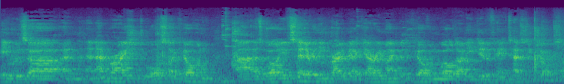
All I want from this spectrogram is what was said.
he was uh, an, an, admiration to also Kelvin uh, as well. You've said everything great about Gary, mate, but Kelvin, well done. He did a fantastic job. So.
